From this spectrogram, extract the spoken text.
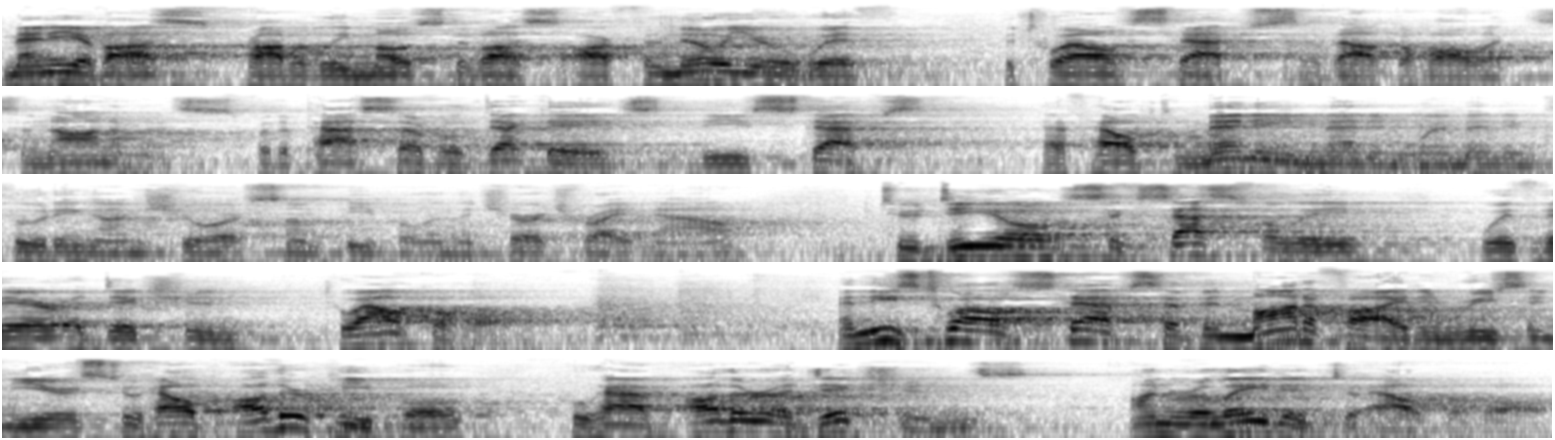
Many of us, probably most of us, are familiar with the 12 steps of Alcoholics Anonymous. For the past several decades, these steps have helped many men and women, including, I'm sure, some people in the church right now, to deal successfully with their addiction to alcohol. And these 12 steps have been modified in recent years to help other people who have other addictions unrelated to alcohol.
